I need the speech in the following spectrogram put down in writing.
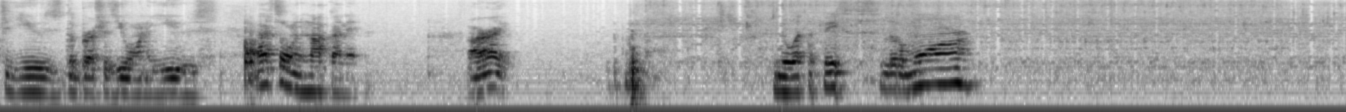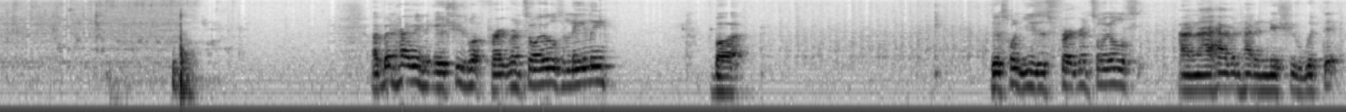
to use the brushes you want to use. That's the only knock on it. Alright. You wet the face a little more I've been having issues with fragrance oils lately, but this one uses fragrance oils and I haven't had an issue with it.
